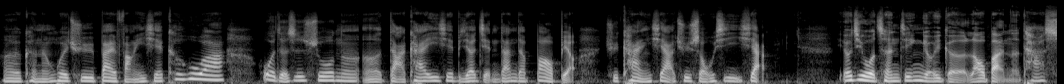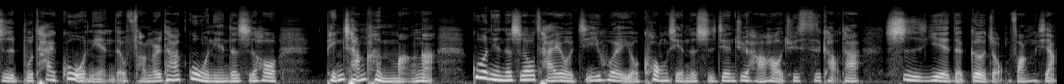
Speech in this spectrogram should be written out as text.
呃，可能会去拜访一些客户啊，或者是说呢，呃，打开一些比较简单的报表去看一下，去熟悉一下。尤其我曾经有一个老板呢，他是不太过年的，反而他过年的时候。平常很忙啊，过年的时候才有机会有空闲的时间去好好去思考他事业的各种方向，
